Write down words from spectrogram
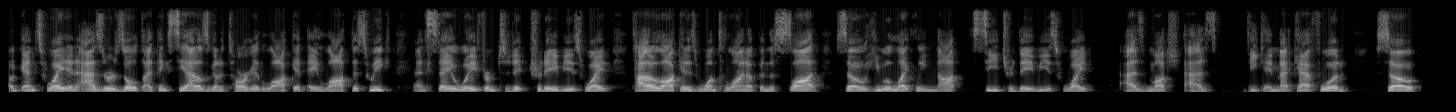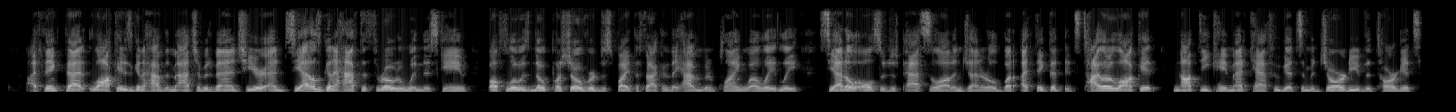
against White, and as a result, I think Seattle's going to target Lockett a lot this week and stay away from Tre'Davious White. Tyler Lockett is one to line up in the slot, so he will likely not see Tre'Davious White as much as DK Metcalf would. So I think that Lockett is going to have the matchup advantage here, and Seattle's going to have to throw to win this game. Buffalo is no pushover, despite the fact that they haven't been playing well lately. Seattle also just passes a lot in general, but I think that it's Tyler Lockett, not DK Metcalf, who gets a majority of the targets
